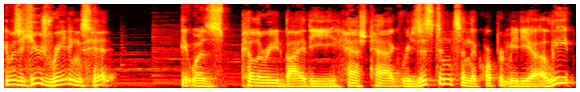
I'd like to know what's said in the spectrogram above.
It was a huge ratings hit. It was pilloried by the hashtag resistance and the corporate media elite.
